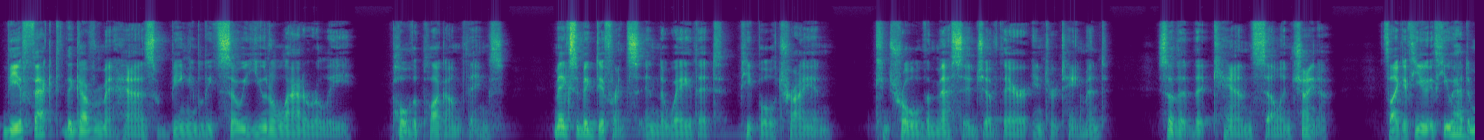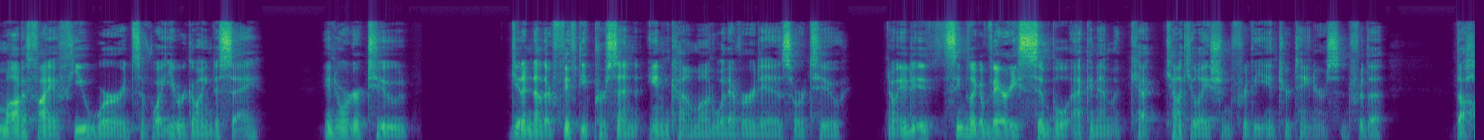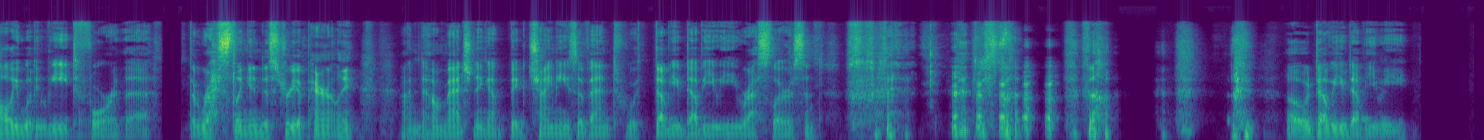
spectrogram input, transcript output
the effect the government has being able to so unilaterally pull the plug on things makes a big difference in the way that people try and control the message of their entertainment so that that can sell in China. It's like if you if you had to modify a few words of what you were going to say in order to get another 50% income on whatever it is or to you know it, it seems like a very simple economic ca- calculation for the entertainers and for the the Hollywood elite for the the wrestling industry apparently. I'm now imagining a big Chinese event with WWE wrestlers and just the- oh WWE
